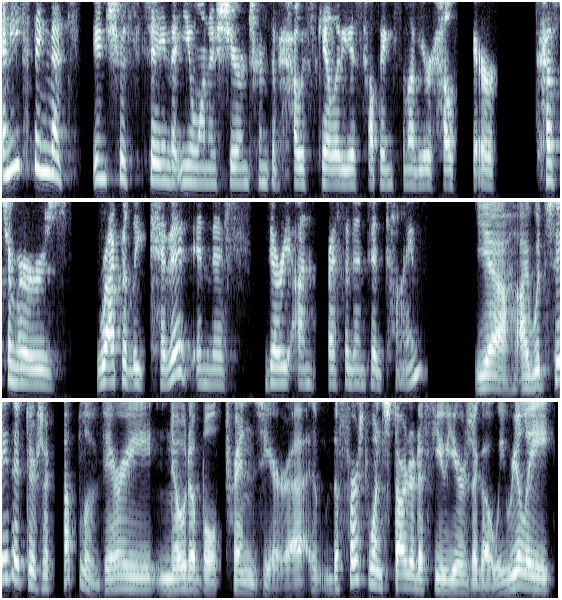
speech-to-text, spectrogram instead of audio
anything that's interesting that you want to share in terms of how Scality is helping some of your healthcare customers rapidly pivot in this very unprecedented time? Yeah, I would say that there's a couple of very notable trends here. Uh, the first one started a few years ago. We really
